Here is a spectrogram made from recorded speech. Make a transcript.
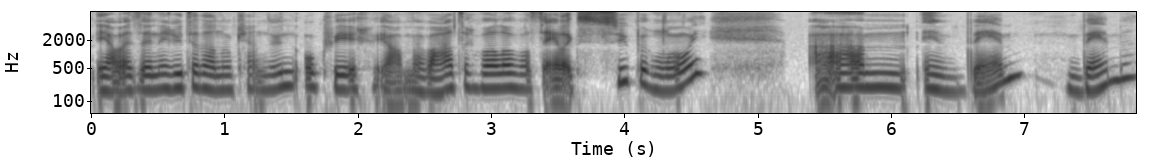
ja, we zijn de route dan ook gaan doen. Ook weer ja, met watervallen. Was eigenlijk super mooi. Um, in Wijm,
